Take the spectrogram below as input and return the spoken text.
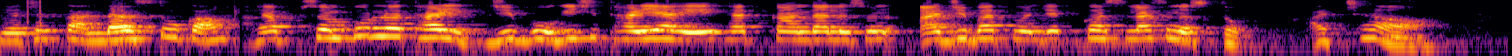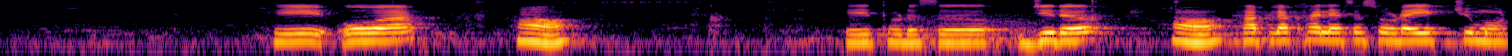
याच्यात कांदा असतो का? ह्या संपूर्ण थाळीत जी भोगीची थाळी आहे ह्यात कांदा लसूण अजिबात म्हणजे कसलाच नसतो. अच्छा. हे ओवा हा. हे थोडंसं जिरं हा हा. आपला खाण्याचा सोडा एक चिमूट.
